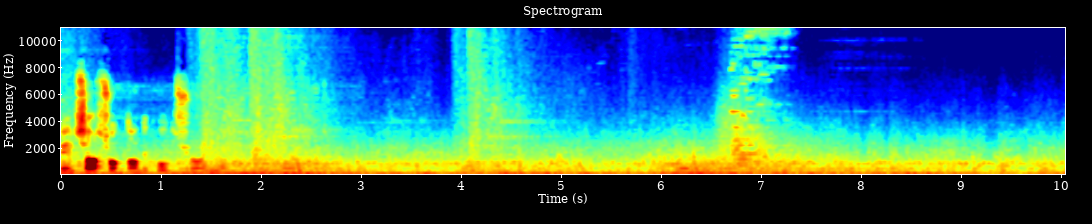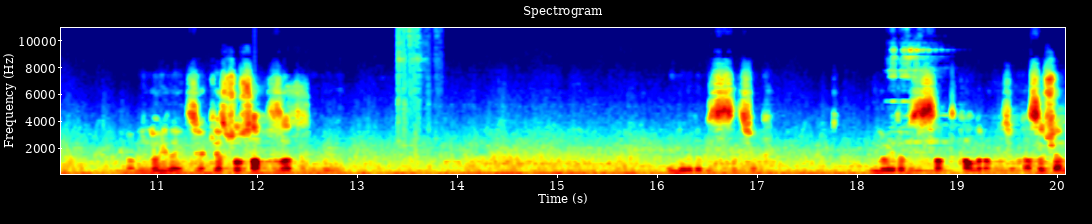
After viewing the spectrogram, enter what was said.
Benim çar çok dandik oldu şu oyunda. Da edecek. Yasuo sattı zaten Illo'yu. Illo'yu da bizi satacak. Willo'yu da bizi sattı kaldıramayacak. Aslında şu an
